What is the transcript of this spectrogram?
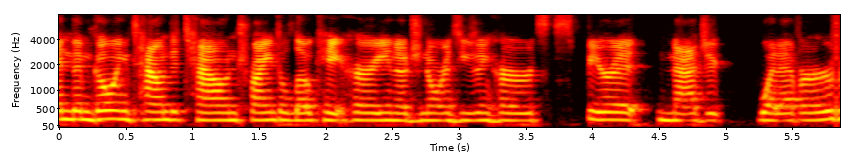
and them going town to town trying to locate her you know Jinora's using her spirit magic whatever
